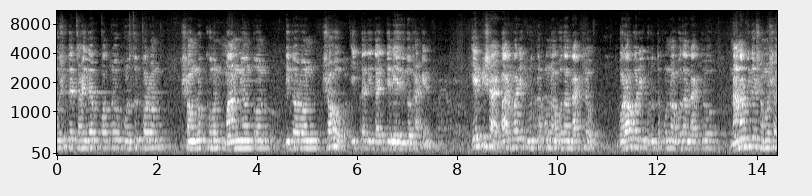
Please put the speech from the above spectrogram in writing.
ওষুধের চাহিদাপত্র প্রস্তুতকরণ, সংরক্ষণ, মান নিয়ন্ত্রণ, বিতরণ সহ ইত্যাদি দায়িত্বে নিয়োজিত থাকেন। এ পেশায় বারবারই গুরুত্বপূর্ণ অবদান রাখলেও, বরাবরই গুরুত্বপূর্ণ অবদান রাখলেও নানাবিধ সমস্যা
